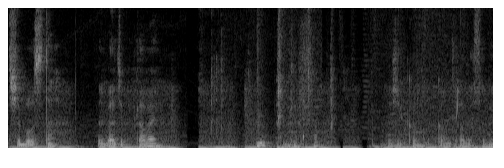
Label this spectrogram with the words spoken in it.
Trzy busta. Coś będzie po prawej? Weź ko kontrolę sobie.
